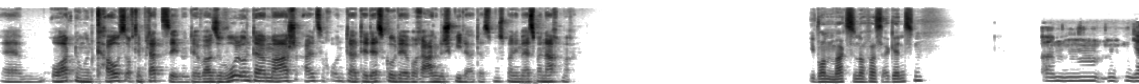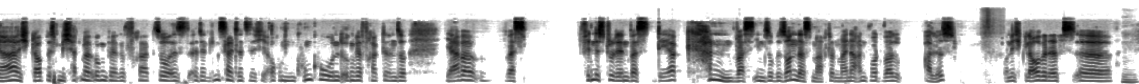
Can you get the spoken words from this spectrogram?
ähm, Ordnung und Chaos auf dem Platz sehen. Und der war sowohl unter Marsch als auch unter Tedesco der überragende Spieler. Das muss man ihm erstmal nachmachen. Yvonne, magst du noch was ergänzen? Ähm, ja, ich glaube, mich hat mal irgendwer gefragt, so, es, da ging es halt tatsächlich auch um Kunku und irgendwer fragte dann so, ja, aber was findest du denn, was der kann, was ihn so besonders macht? Und meine Antwort war alles. Und ich glaube, dass äh, mhm.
